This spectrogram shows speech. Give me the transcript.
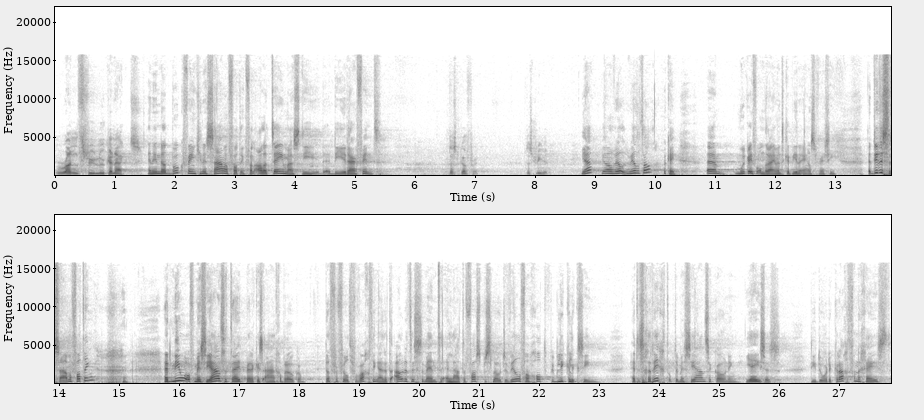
run through Luke and Acts. En in dat boek vind je een samenvatting van alle thema's die, die je daar vindt. Just go for it. Just read it. Ja? Je al wil, wil het al? Oké. Ehm, moet ik even omdraaien, want ik heb hier een Engelse versie. Eh, dit is de samenvatting. het nieuwe of messiaanse tijdperk is aangebroken. Dat vervult verwachtingen uit het Oude Testament en laat de vastbesloten wil van God publiekelijk zien. Het is gericht op de messiaanse koning, Jezus, die door de kracht van de geest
